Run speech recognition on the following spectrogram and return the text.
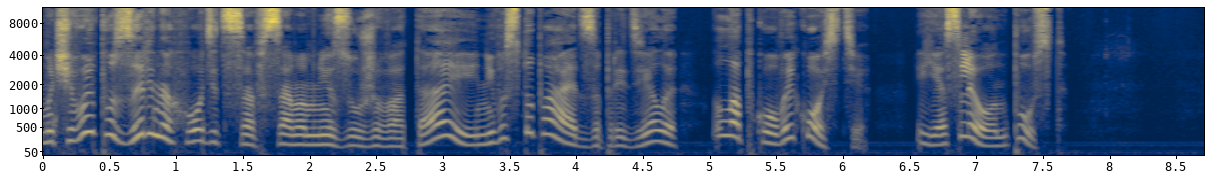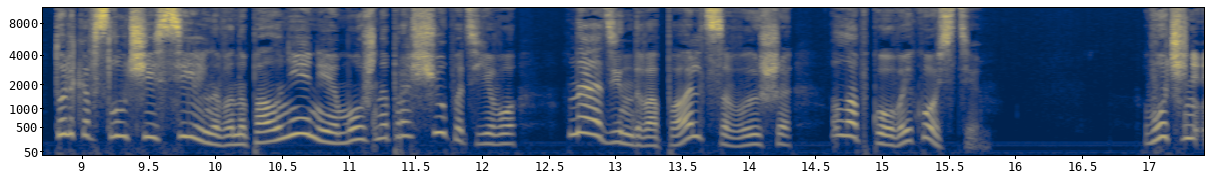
Мочевой пузырь находится в самом низу живота и не выступает за пределы лобковой кости, если он пуст. Только в случае сильного наполнения можно прощупать его на один-два пальца выше лобковой кости. В очень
